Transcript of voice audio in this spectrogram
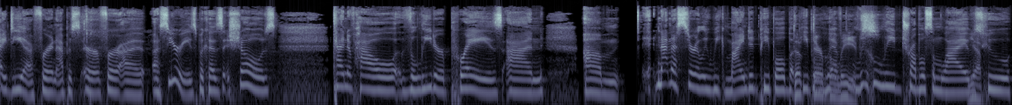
idea for an episode or for a, a series because it shows kind of how the leader preys on um not necessarily weak-minded people but The- people who beliefs. have who lead troublesome lives Yep. who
